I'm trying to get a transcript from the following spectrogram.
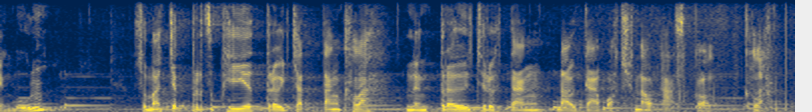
ទាំងមូលសមាជិកប្រសិទ្ធភាពត្រូវចាត់តាំងខ្លះនិងត្រូវជ្រើសតាំងដោយការបោះឆ្នោតអសកលខ្លះ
